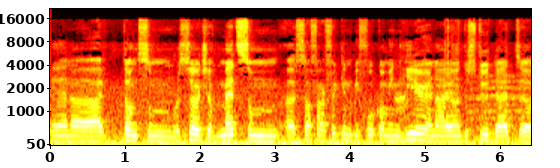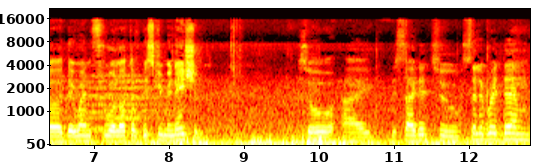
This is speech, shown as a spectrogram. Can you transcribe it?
and uh, I've done some research. I've met some uh, South African before coming here, and I understood that uh, they went through a lot of discrimination. So I decided to celebrate them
